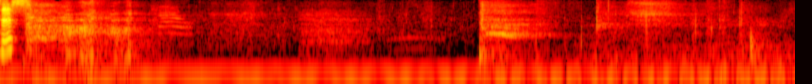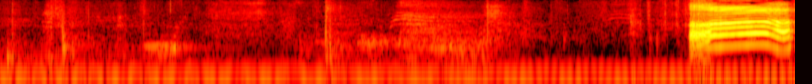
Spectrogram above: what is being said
What is this? Ah!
